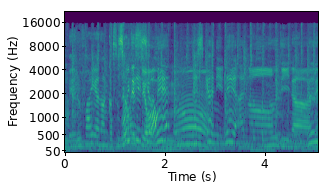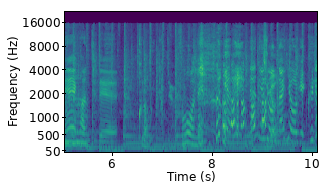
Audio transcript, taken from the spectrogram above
うん。ベルファイアなんかすごいですよ。そうですよね。うん。確かにねあちょっとのムーディーなねうん。感じで。ークラブ。そうね。いやなんでそんな表現クラ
